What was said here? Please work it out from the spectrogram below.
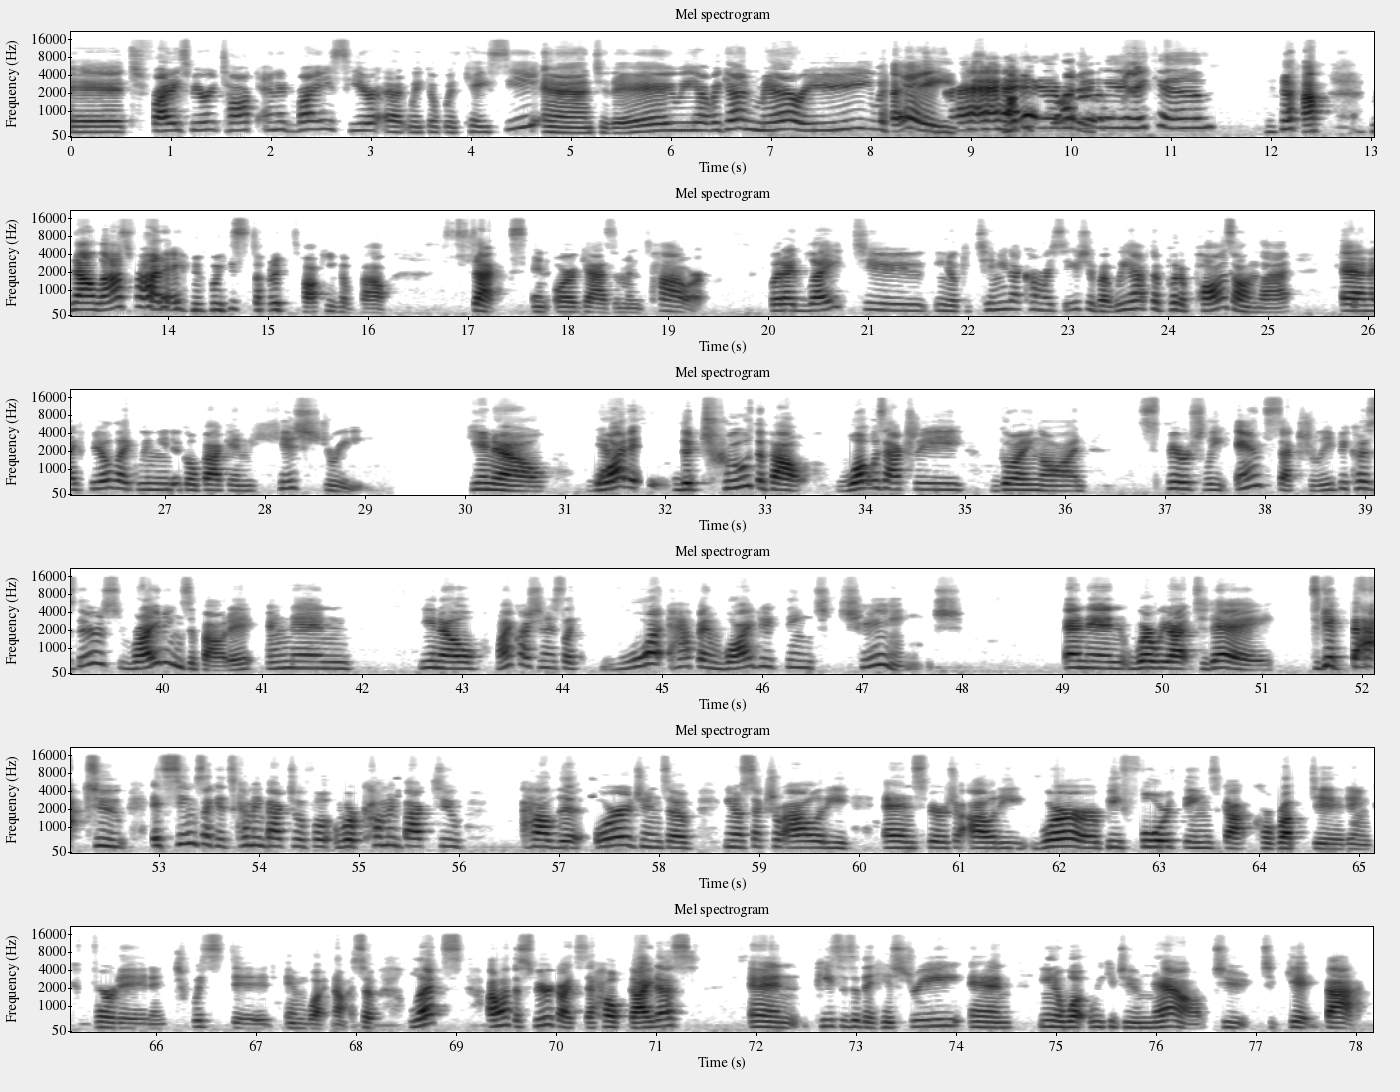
it's Friday Spirit Talk and Advice here at Wake Up with KC. And today we have again Mary. Hey. Hey, everybody. Hey, Kim. now, last Friday, we started talking about sex and orgasm and power. But I'd like to, you know, continue that conversation, but we have to put a pause on that. And I feel like we need to go back in history you know yeah. what the truth about what was actually going on spiritually and sexually because there's writings about it. And then you know my question is like what happened? Why did things change? And then where we are at today to get back to it seems like it's coming back to a full we're coming back to how the origins of you know sexuality and spirituality were before things got corrupted and converted and twisted and whatnot. So let's, I want the spirit guides to help guide us and pieces of the history and you know what we could do now to to get back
